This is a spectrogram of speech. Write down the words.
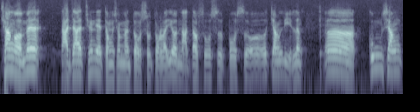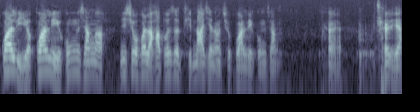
像我们。大家青年同学们读书读了，又拿到硕士、博士哦，讲理论，啊，工商管理，管理工商啊，你学会了还不是替那些人去管理工商？这样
